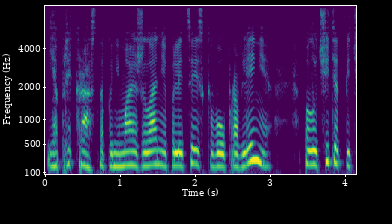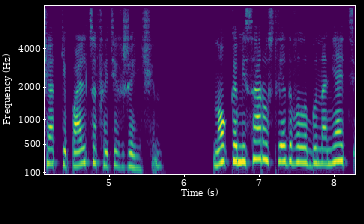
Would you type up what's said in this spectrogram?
Я прекрасно понимаю желание полицейского управления получить отпечатки пальцев этих женщин. Но комиссару следовало бы нанять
